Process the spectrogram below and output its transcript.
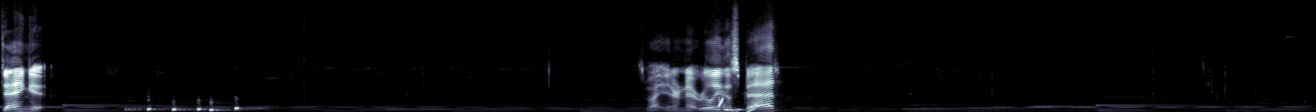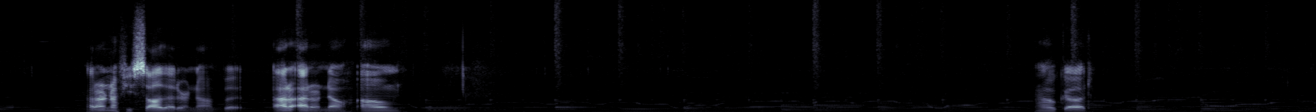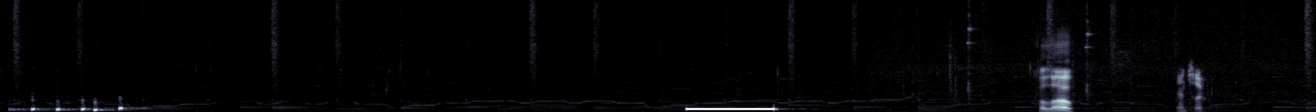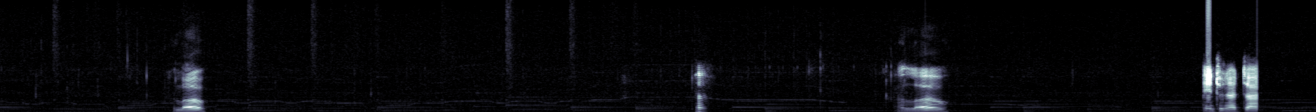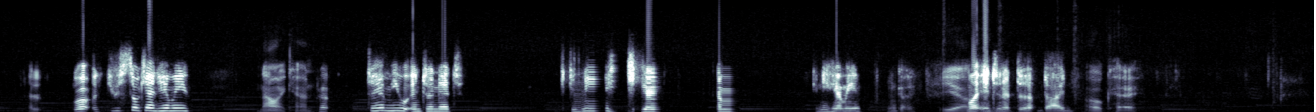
Dang it. Is my internet really this bad? I don't know if you saw that or not, but I don't, I don't know. Um, oh god. Hello? Answer. Hello? Hello? Internet died. What? You still can't hear me? Now I can. Damn you, internet. Can you hear? Can you hear me? Okay. Yeah. My internet di- died. Okay.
